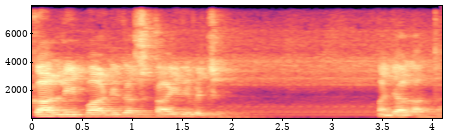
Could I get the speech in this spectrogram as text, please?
ਕਾਲੀ ਪਾਰਟੀ ਦਾ 27 ਦੇ ਵਿੱਚ ਪੰਜਾ ਲਾਤਾ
